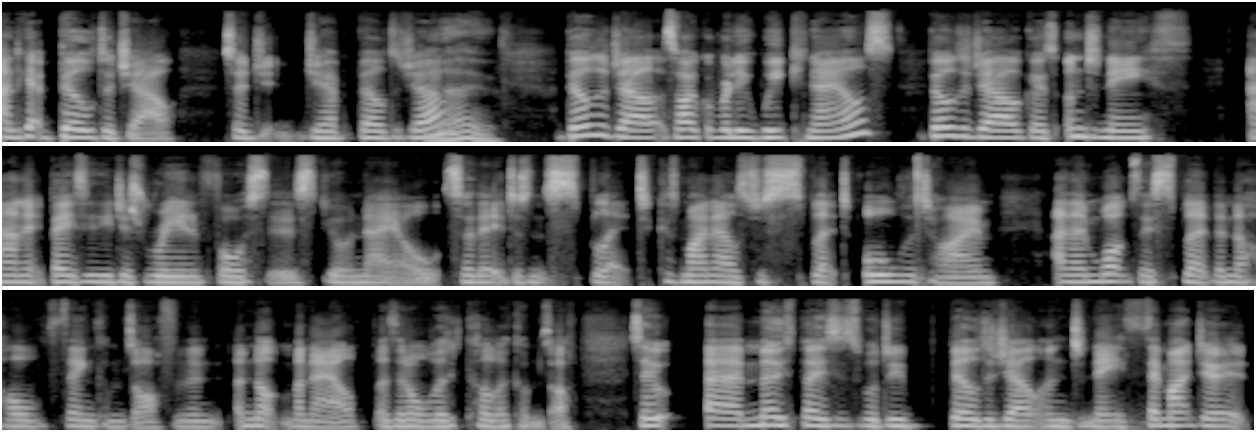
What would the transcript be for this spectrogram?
And get builder gel. So do, do you have builder gel? no. Builder gel. So I've got really weak nails. Builder gel goes underneath and it basically just reinforces your nail so that it doesn't split because my nails just split all the time. And then once they split, then the whole thing comes off, and then not my nail, but then all the color comes off. So uh, most places will do builder gel underneath. They might do it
